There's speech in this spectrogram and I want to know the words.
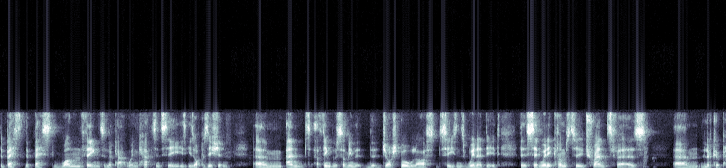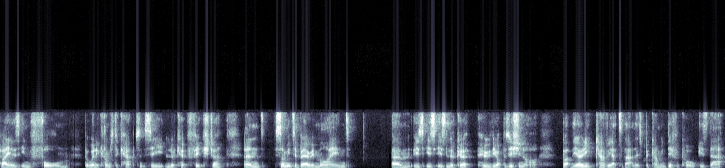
the best the best one thing to look at when captaincy is, is opposition. Um, and I think there was something that, that Josh Ball, last season's winner, did that said when it comes to transfers, um, look at players in form, but when it comes to captaincy, look at fixture. And something to bear in mind um, is, is is look at who the opposition are. But the only caveat to that that's becoming difficult is that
